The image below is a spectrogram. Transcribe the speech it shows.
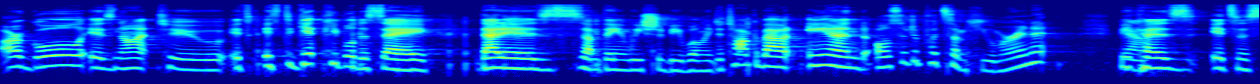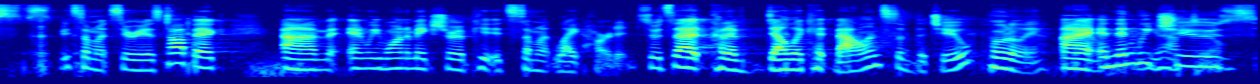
our goal is not to it's it's to get people to say that is something we should be willing to talk about and also to put some humor in it because yeah. it's a it's somewhat serious topic um, and we want to make sure it's somewhat lighthearted. So it's that kind of delicate balance of the two. Totally. Uh, and then we you choose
